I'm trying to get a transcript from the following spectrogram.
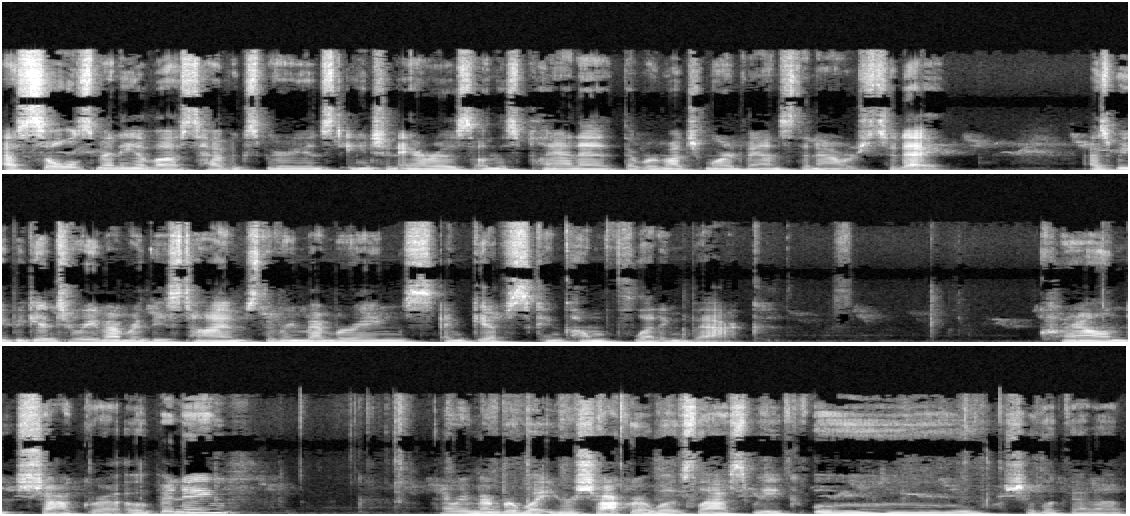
As souls, many of us have experienced ancient eras on this planet that were much more advanced than ours today. As we begin to remember these times, the rememberings and gifts can come flooding back. Crown chakra opening. I remember what your chakra was last week. Ooh, I should look that up.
